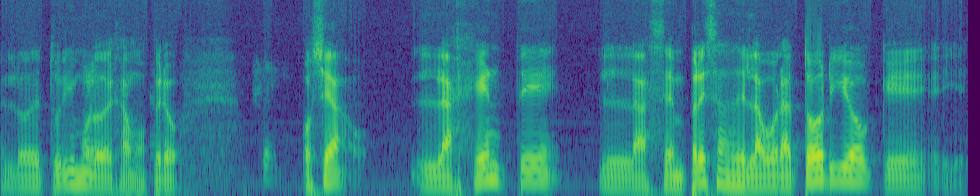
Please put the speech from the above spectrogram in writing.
lo de turismo lo dejamos, pero, o sea, la gente, las empresas de laboratorio que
